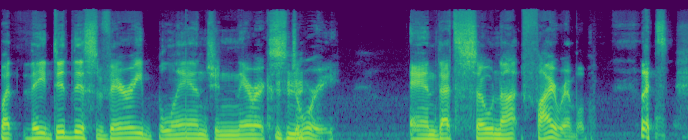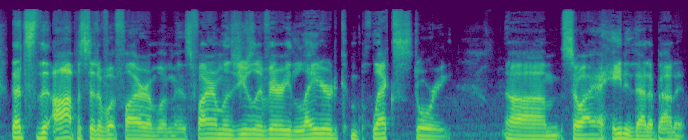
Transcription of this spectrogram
But they did this very bland, generic Mhm. story, and that's so not Fire Emblem. That's that's the opposite of what Fire Emblem is. Fire Emblem is usually a very layered, complex story. Um, so I, I hated that about it.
